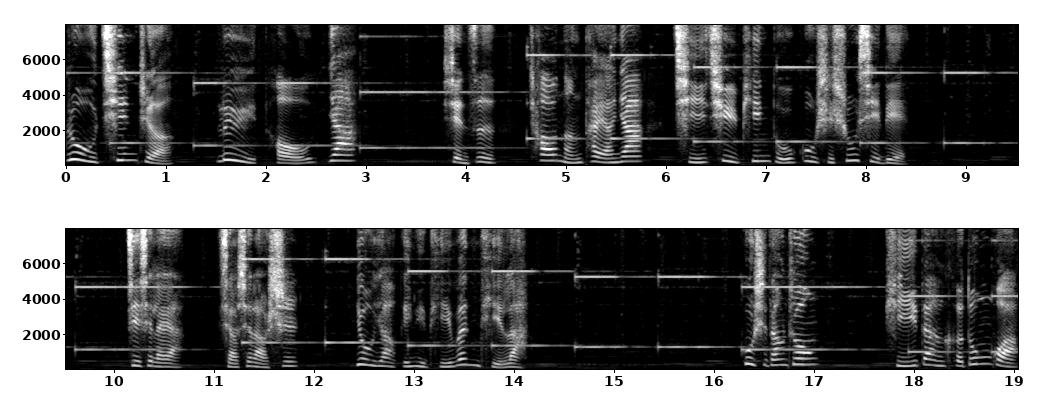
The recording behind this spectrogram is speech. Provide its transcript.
入侵者绿头鸭》，选自《超能太阳鸭奇趣拼读故事书》系列。接下来呀，小雪老师又要给你提问题啦。故事当中，皮蛋和冬瓜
